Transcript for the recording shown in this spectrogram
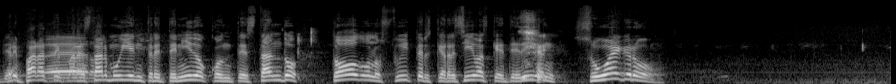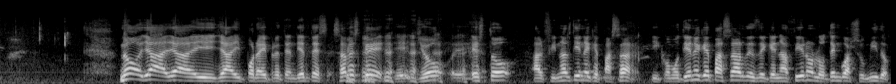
Prepárate para estar muy entretenido contestando todos los twitters que recibas que te digan suegro. No, ya, ya, y ya hay por ahí pretendientes. ¿Sabes qué? Eh, yo, eh, esto al final tiene que pasar. Y como tiene que pasar desde que nacieron, lo tengo asumido.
